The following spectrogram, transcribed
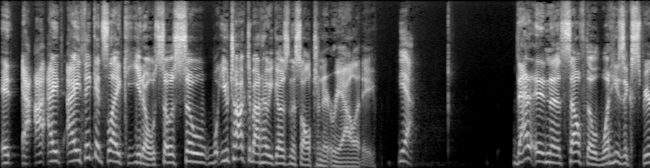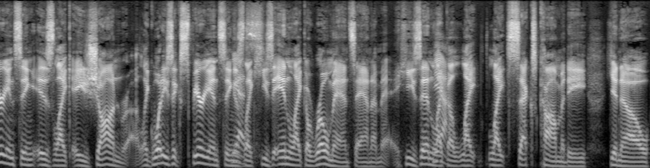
It. I. I. I think it's like you know. So. So you talked about how he goes in this alternate reality. yeah. That in itself, though, what he's experiencing is like a genre. Like what he's experiencing Yes. is like he's in like a romance anime. He's in like Yeah. a light, light sex comedy. You know,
